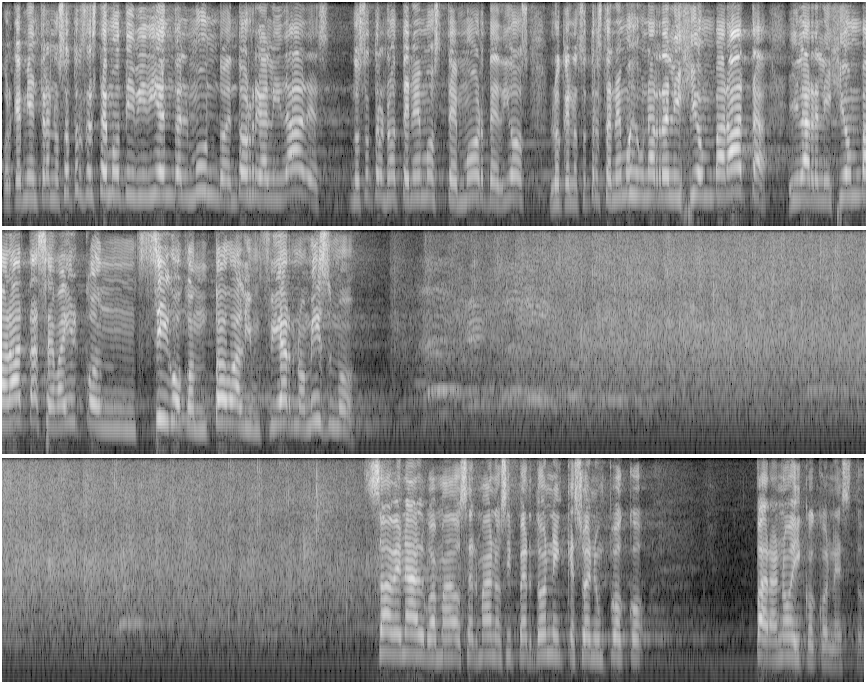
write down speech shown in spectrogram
Porque mientras nosotros estemos dividiendo el mundo en dos realidades, nosotros no tenemos temor de Dios. Lo que nosotros tenemos es una religión barata. Y la religión barata se va a ir consigo con todo al infierno mismo. ¿Saben algo, amados hermanos? Y perdonen que suene un poco paranoico con esto.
